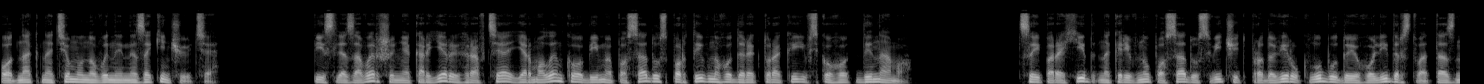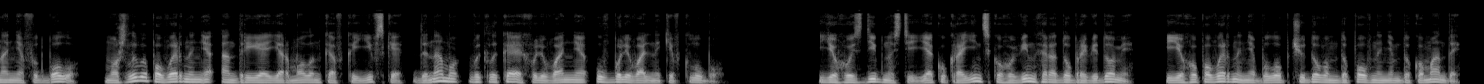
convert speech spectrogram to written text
Однак на цьому новини не закінчуються. Після завершення кар'єри гравця Ярмоленко обійме посаду спортивного директора київського Динамо. Цей перехід на керівну посаду свідчить про довіру клубу до його лідерства та знання футболу. Можливе повернення Андрія Ярмоленка в київське Динамо викликає хвилювання у вболівальників клубу. Його здібності як українського вінгера добре відомі, і його повернення було б чудовим доповненням до команди.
